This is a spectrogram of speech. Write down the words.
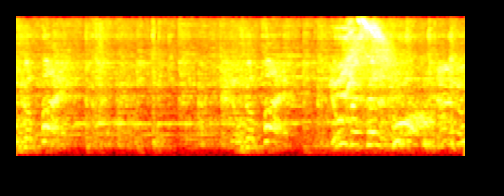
Yoga Fire! Yoga Fire! よかった。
